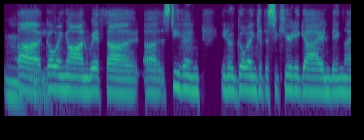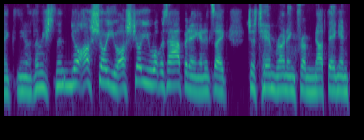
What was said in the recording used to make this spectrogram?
Mm. uh Mhm. going on with uh uh Steven, you know, going to the security guy and being like, you know, let me you'll I'll show you. I'll show you what was happening and it's like just him running from nothing and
